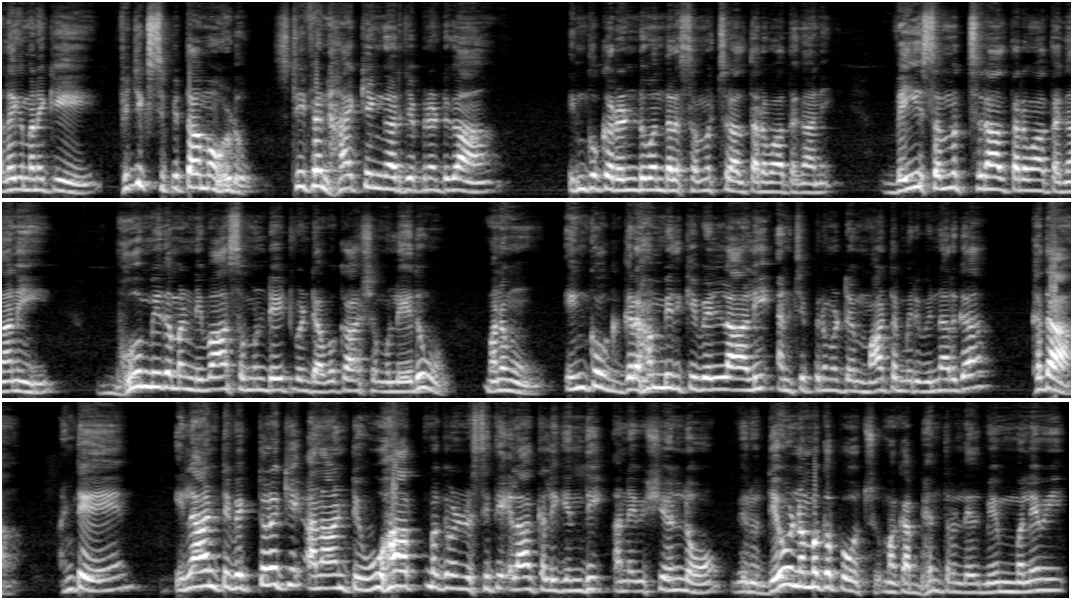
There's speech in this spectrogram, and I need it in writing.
అలాగే మనకి ఫిజిక్స్ పితామహుడు స్టీఫెన్ హాకింగ్ గారు చెప్పినట్టుగా ఇంకొక రెండు వందల సంవత్సరాల తర్వాత కానీ వెయ్యి సంవత్సరాల తర్వాత కానీ భూమి మీద మన నివాసం ఉండేటువంటి అవకాశము లేదు. మనము ఇంకొక గ్రహం మీదకి వెళ్ళాలి అని చెప్పినటువంటి మాట మీరు విన్నారుగా? కదా? అంటే ఇలాంటి వ్యక్తులకి అలాంటి ఊహాత్మకమైన స్థితి ఎలా కలిగింది అనే విషయంలో మీరు దేవుడు నమ్మకపోవచ్చు. మాకు అభ్యంతరం లేదు. మేము మళ్ళీ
